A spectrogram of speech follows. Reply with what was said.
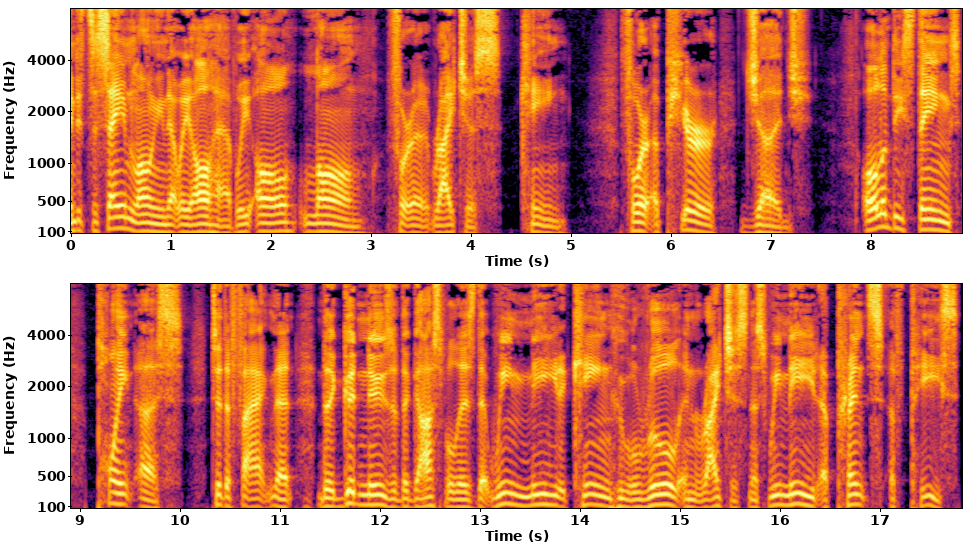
And it's the same longing that we all have. We all long for a righteous king, for a pure judge. All of these things point us to the fact that the good news of the gospel is that we need a king who will rule in righteousness. We need a prince of peace.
